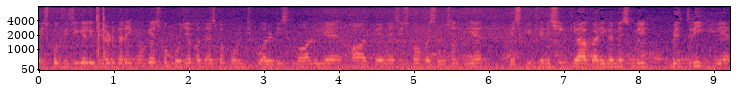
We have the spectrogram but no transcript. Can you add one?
इसको फिजिकली विज़िट करें क्योंकि इसको मुझे पता है, इसको कौन सी क्वालिटी इस्तेमाल हुई है, हाथ फेरने से इसको महसूस होती है। इसकी फिनिशिंग क्या कारीगर ने इसमें बेहतरी की है।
